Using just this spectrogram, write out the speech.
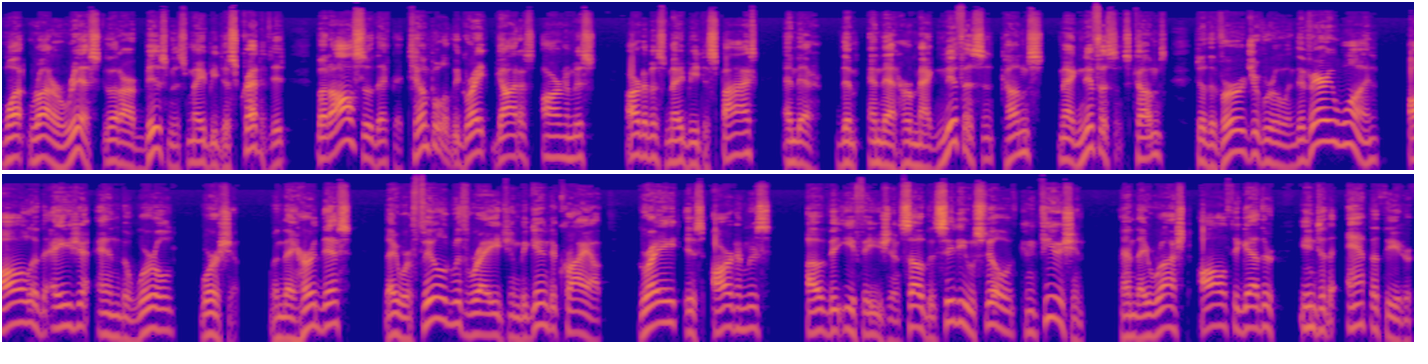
run a risk that our business may be discredited, but also that the temple of the great goddess Artemis, Artemis may be despised, and that the, and that her magnificence comes magnificence comes to the verge of ruin, the very one all of Asia and the world worship. When they heard this, they were filled with rage and began to cry out, Great is Artemis of the Ephesians. So the city was filled with confusion and they rushed all together into the amphitheater,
